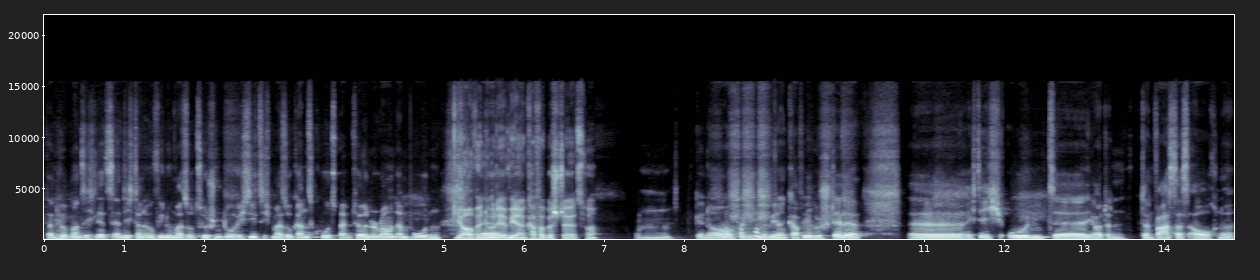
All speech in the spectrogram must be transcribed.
dann hört man sich letztendlich dann irgendwie nur mal so zwischendurch, sieht sich mal so ganz kurz beim Turnaround am Boden. Ja, wenn du dir wieder einen Kaffee bestellst, wa? Mhm, Genau, wenn ich mir wieder einen Kaffee bestelle. Äh, richtig. Und äh, ja, dann, dann war es das auch. Ne?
